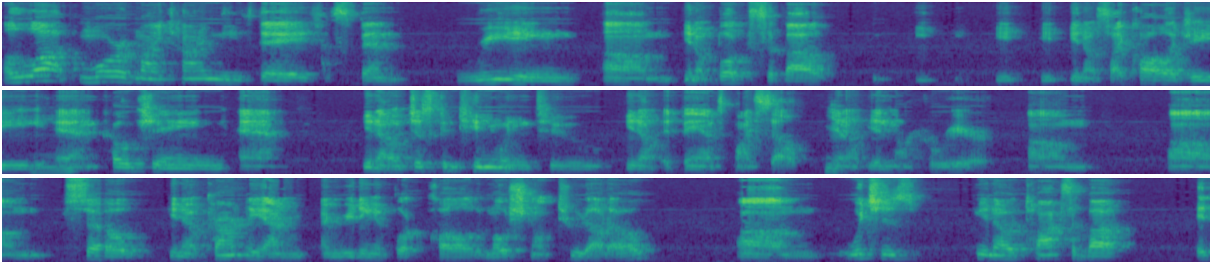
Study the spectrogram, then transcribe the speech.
a lot more of my time these days is spent reading, um, you know, books about, you know, psychology mm-hmm. and coaching and, you know, just continuing to, you know, advance myself, yeah. you know, in my career. Um, um, so, you know, currently I'm, I'm reading a book called Emotional 2.0, um, which is, you know, talks about it,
